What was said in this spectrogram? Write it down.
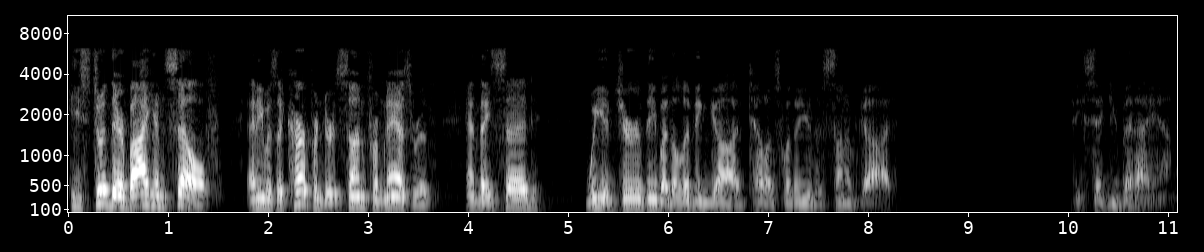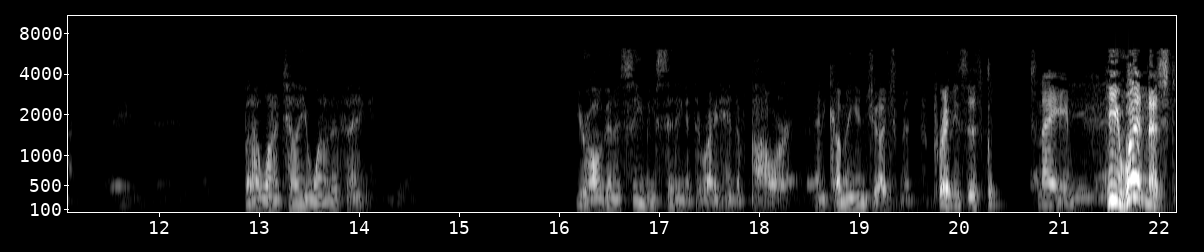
He stood there by himself, and he was a carpenter's son from Nazareth, and they said, We adjure thee by the living God, tell us whether you're the Son of God. And he said, You bet I am. But I want to tell you one other thing. You're all going to see me sitting at the right hand of power and coming in judgment. Praise his name. He witnessed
